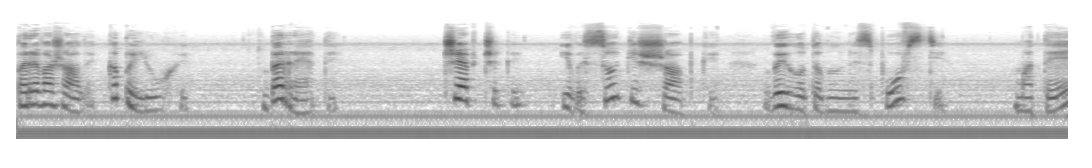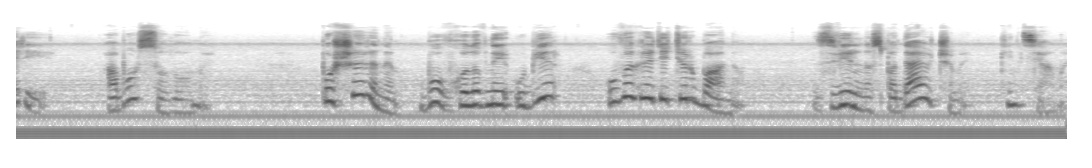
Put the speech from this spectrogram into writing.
переважали капелюхи, берети, чепчики і високі шапки, виготовлені з повсті, матерії або соломи. Поширеним був головний убір у вигляді тюрбану з вільно спадаючими кінцями.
